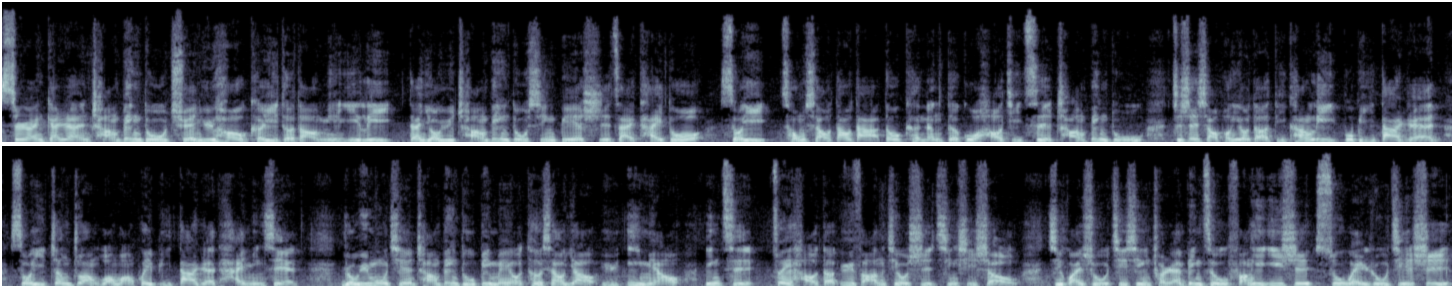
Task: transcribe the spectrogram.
虽然感染肠病毒痊愈后可以得到免疫力，但由于肠病毒型别实在太多。所以从小到大都可能得过好几次肠病毒，只是小朋友的抵抗力不比大人，所以症状往往会比大人还明显。由于目前肠病毒并没有特效药与疫苗，因此最好的预防就是勤洗手。机关署急性传染病组防疫医师苏伟如解释，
